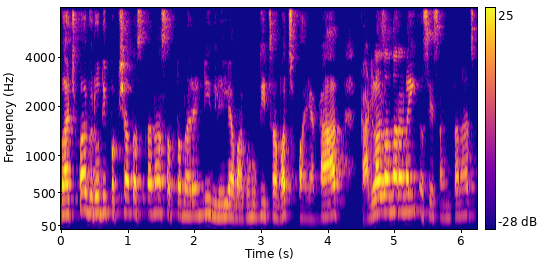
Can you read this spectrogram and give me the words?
भाजपा विरोधी पक्षात असताना सत्ताधाऱ्यांनी दिलेल्या वागणुकीचा वचपा या काळात काढला जाणार नाही असे सांगतानाच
